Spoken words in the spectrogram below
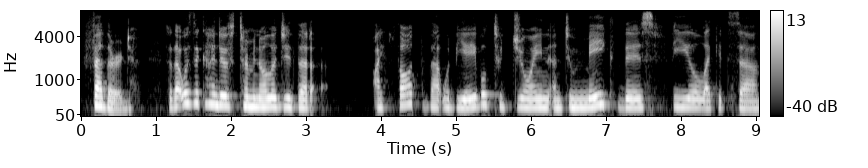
feathered. So that was the kind of terminology that I thought that would be able to join and to make this feel like it's, uh,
